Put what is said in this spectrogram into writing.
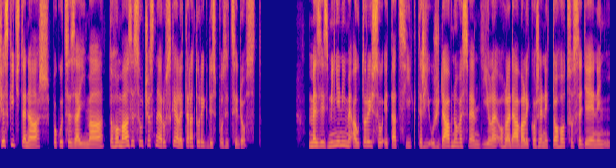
Český čtenář, pokud se zajímá, toho má ze současné ruské literatury k dispozici dost. Mezi zmíněnými autory jsou i tací, kteří už dávno ve svém díle ohledávali kořeny toho, co se děje nyní.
